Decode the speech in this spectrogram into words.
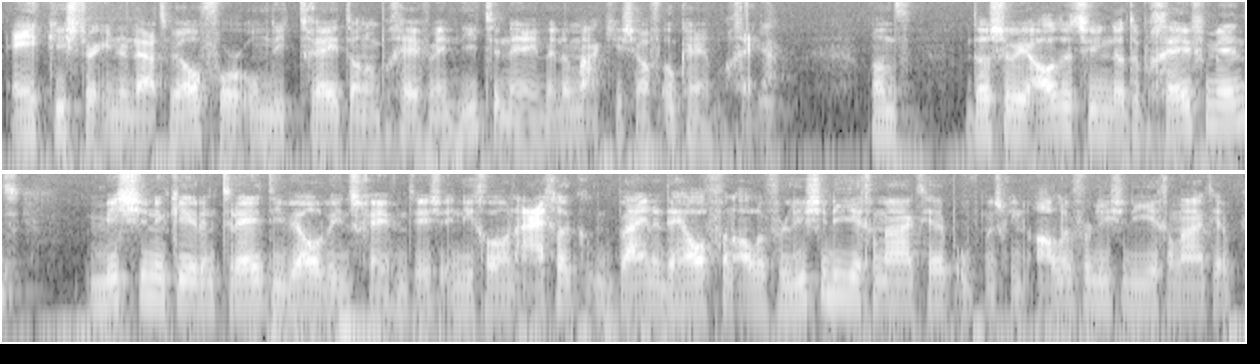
en je kiest er inderdaad wel voor om die trade dan op een gegeven moment niet te nemen, dan maak je jezelf ook helemaal gek. Ja. Want dan zul je altijd zien dat op een gegeven moment mis je een keer een trade die wel winstgevend is en die gewoon eigenlijk bijna de helft van alle verliezen die je gemaakt hebt, of misschien alle verliezen die je gemaakt hebt,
